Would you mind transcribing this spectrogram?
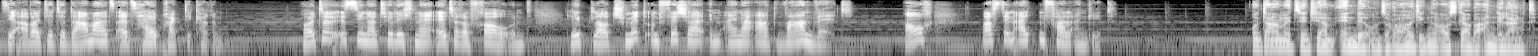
Sie arbeitete damals als Heilpraktikerin. Heute ist sie natürlich eine ältere Frau und lebt laut Schmidt und Fischer in einer Art Wahnwelt. Auch was den alten Fall angeht. Und damit sind wir am Ende unserer heutigen Ausgabe angelangt.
